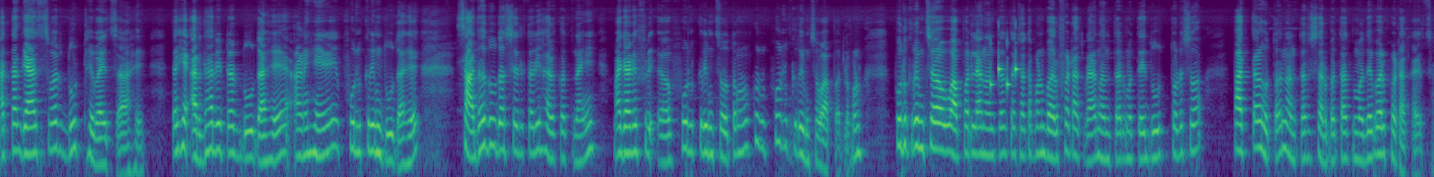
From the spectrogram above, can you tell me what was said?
आता गॅसवर दूध ठेवायचं आहे. तर हे अर्धा लिटर दूध आहे आणि हे फुल क्रीम दूध आहे. साधं दूध असेल तरी हरकत नाही. माझ्याकडे फ्री फुल क्रीमचं होतं म्हणून फुल फुल क्रीमचं वापरलं. पण फुल क्रीमचं वापरल्यानंतर त्याच्यात आपण बर्फ टाकल्यानंतर मग ते दूध थोडंसं पातळ होतं नंतर सरबतातमध्ये बर्फ टाकायचा.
